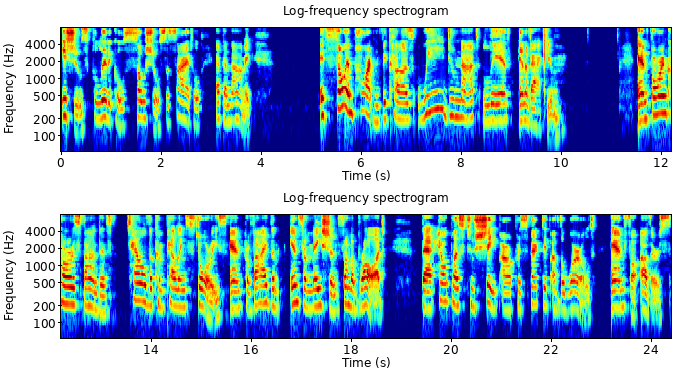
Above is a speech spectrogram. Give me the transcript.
issues political, social, societal, economic. It's so important because we do not live in a vacuum and foreign correspondents tell the compelling stories and provide them information from abroad that help us to shape our perspective of the world and for others.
